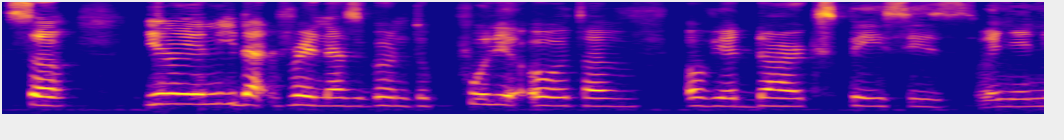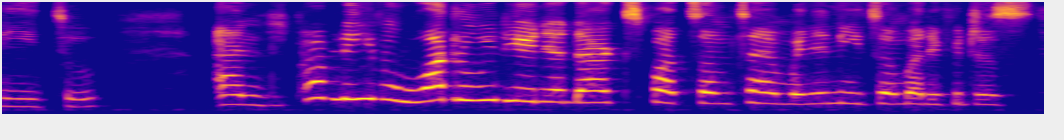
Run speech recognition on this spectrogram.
So you know you need that friend that's going to pull you out of of your dark spaces when you need to, and probably even waddle with you in your dark spot sometime when you need somebody to just,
